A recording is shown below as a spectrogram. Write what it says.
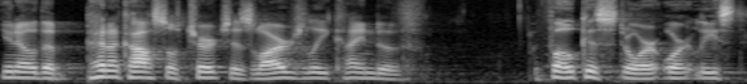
you know, the Pentecostal church is largely kind of focused, or, or at least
